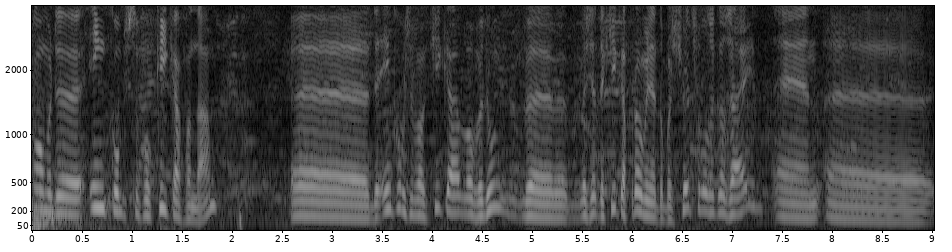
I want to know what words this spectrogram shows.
Komen de inkomsten voor Kika vandaan? Eh, de inkomsten van Kika, wat we doen, we, we zetten Kika prominent op een shirt zoals ik al zei. En eh,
